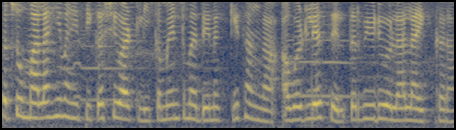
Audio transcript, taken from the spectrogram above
तर तुम्हाला ही माहिती कशी वाटली? कमेंटमध्ये नक्की सांगा. आवडली असेल तर व्हिडिओला लाईक करा.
